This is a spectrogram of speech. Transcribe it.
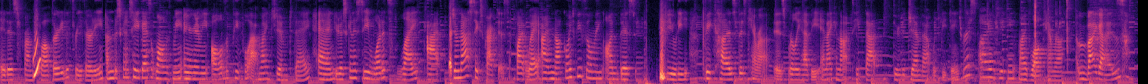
It is from 12.30 to 3.30. I'm just gonna take you guys along with me and you're gonna meet all of the people at my gym today and you're just gonna see what it's like at gymnastics practice. By the way, I'm not going to be filming on this beauty because this camera is really heavy and I cannot take that through the gym. That would be dangerous. I am taking my vlog camera. Bye guys.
